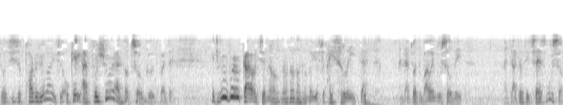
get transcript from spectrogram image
you want to see a part of your life. Okay, I'm for sure I'm not so good, but it will work out. You know. No, no, no, no, no. You have to isolate that, and that's what Baalei Mussar did, and that's what it says Mussar.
